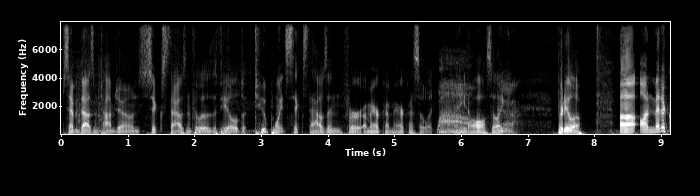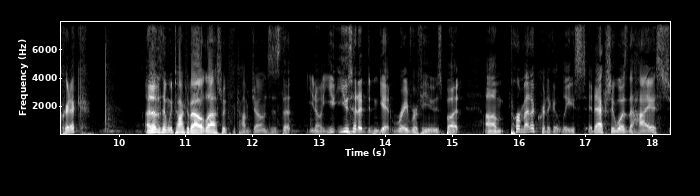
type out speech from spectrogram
7,000 Tom Jones, 6,000 for Lily of the Field, 2.6 thousand for America America, so like not many at all. So like Yeah. pretty low. Uh, on Metacritic, another thing we talked about last week for Tom Jones is that you know you, you said it didn't get rave reviews, but um, per Metacritic at least, it actually was the highest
